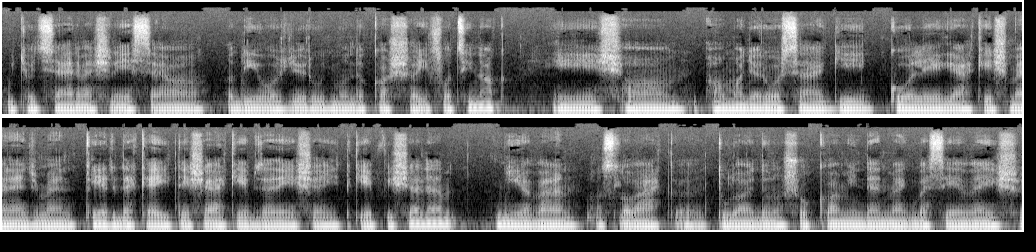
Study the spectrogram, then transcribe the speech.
úgyhogy szerves része a, a Diósgyőr úgymond a kassai focinak, és a, a magyarországi kollégák és menedzsment érdekeit és elképzeléseit képviselem, nyilván a szlovák tulajdonosokkal mindent megbeszélve és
